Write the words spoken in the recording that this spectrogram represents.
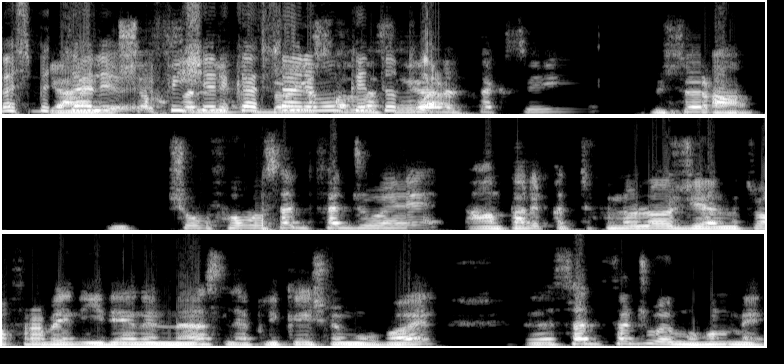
بس بالتالي يعني في شركات ثانية ممكن تطلع. التاكسي بسرعة. شوف هو سد فجوة عن طريق التكنولوجيا المتوفرة بين ايدين الناس ال application mobile. آه، سد فجوة مهمة.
